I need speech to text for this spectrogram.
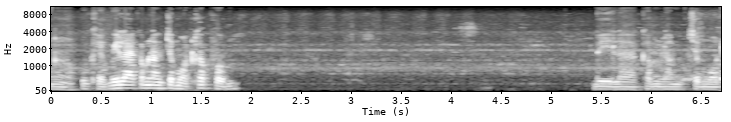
อ่าคู่แข่งเวลากำลังจะหมดครับผม เวลากำลังจะหมด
